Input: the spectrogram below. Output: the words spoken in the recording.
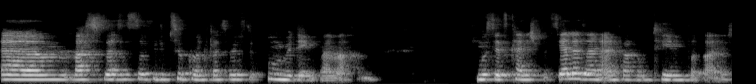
ähm, was, was ist so für die Zukunft? Was willst du unbedingt mal machen? Muss jetzt keine spezielle sein, einfach im Themenbereich.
